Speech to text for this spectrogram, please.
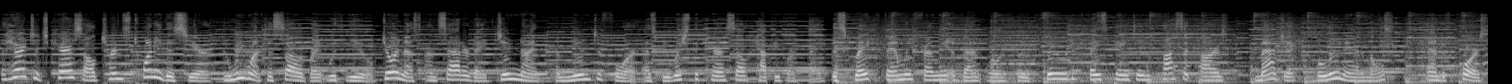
The Heritage Carousel turns 20 this year, and we want to celebrate with you. Join us on Saturday, June 9th from noon to 4 as we wish the carousel happy birthday. This great family friendly event will include food, face painting, classic cars, magic, balloon animals, and of course,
